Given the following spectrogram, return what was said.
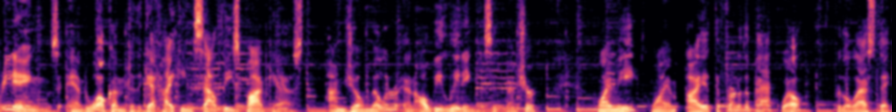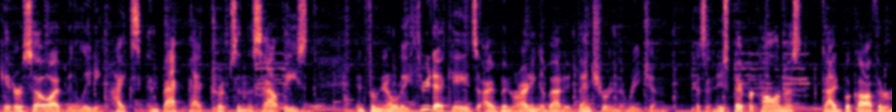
Greetings and welcome to the Get Hiking Southeast podcast. I'm Joe Miller and I'll be leading this adventure. Why me? Why am I at the front of the pack? Well, for the last decade or so, I've been leading hikes and backpack trips in the Southeast, and for nearly three decades, I've been writing about adventure in the region as a newspaper columnist, guidebook author,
